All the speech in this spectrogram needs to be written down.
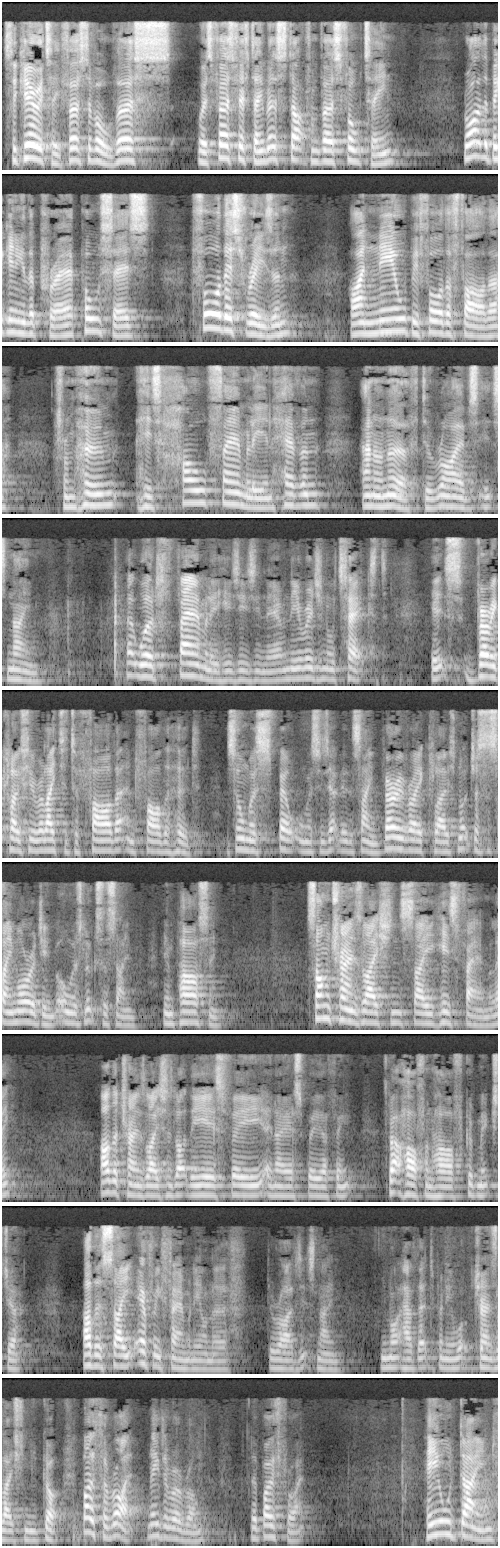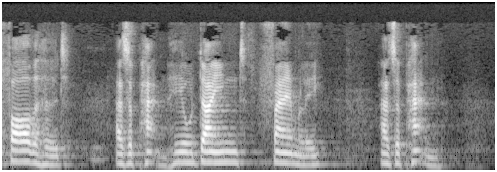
Security, first of all, verse, well, it's verse 15, but let's start from verse 14. Right at the beginning of the prayer, Paul says, For this reason, I kneel before the Father, from whom his whole family in heaven and on earth derives its name. That word family he's using there in the original text, it's very closely related to father and fatherhood. It's almost spelt almost exactly the same. Very, very close. Not just the same origin, but almost looks the same in passing. Some translations say his family. Other translations, like the ESV and ASB, I think, it's about half and half, good mixture. Others say every family on earth derives its name. You might have that depending on what translation you've got. Both are right, neither are wrong. They're both right. He ordained fatherhood as a pattern. He ordained family as a pattern.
